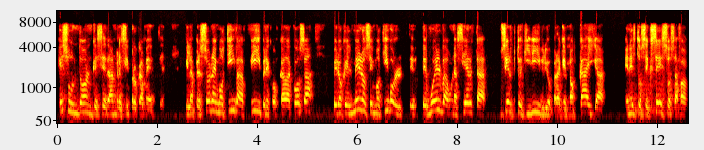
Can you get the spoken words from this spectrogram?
es un don que se dan recíprocamente. Que la persona emotiva vibre con cada cosa, pero que el menos emotivo devuelva una cierta, un cierto equilibrio para que no caiga en estos excesos a favor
